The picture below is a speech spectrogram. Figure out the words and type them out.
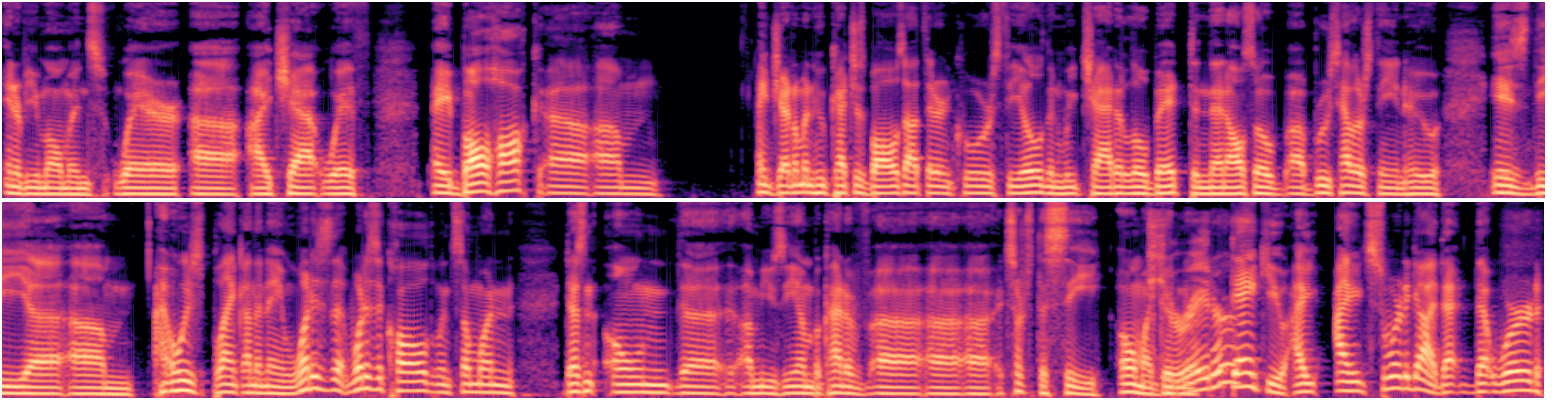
interview moments where I chat with a ball hawk. Um, a gentleman who catches balls out there in Coors Field, and we chatted a little bit, and then also uh, Bruce Hellerstein, who is the uh, um, I always blank on the name. What is that? What is it called when someone doesn't own the a museum, but kind of uh, uh, uh, it starts with the C? Oh my Curator? goodness! Curator. Thank you. I I swear to God that that word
